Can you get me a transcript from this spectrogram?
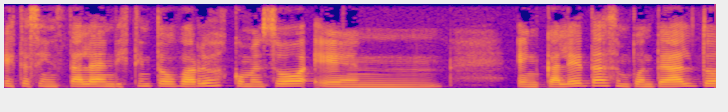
Este se instala en distintos barrios. Comenzó en, en Caletas, en Puente Alto,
